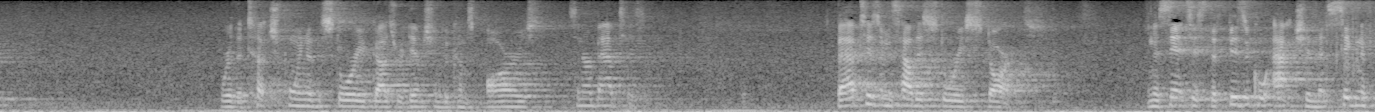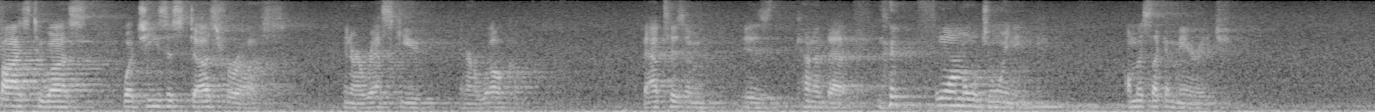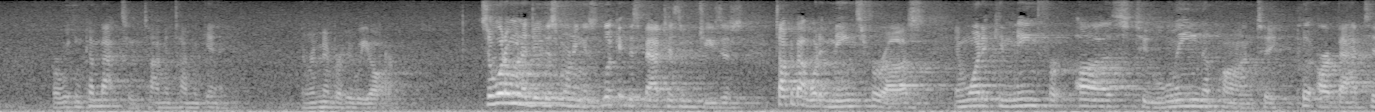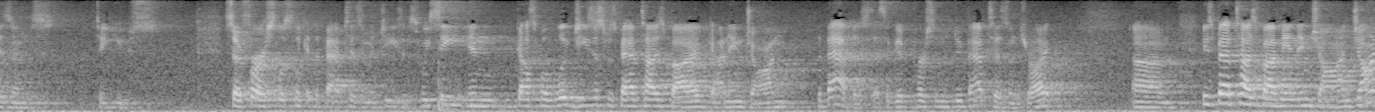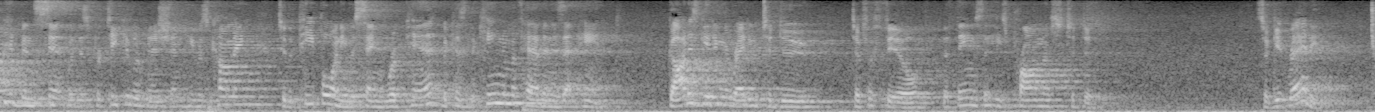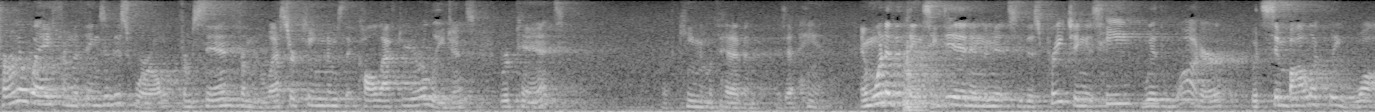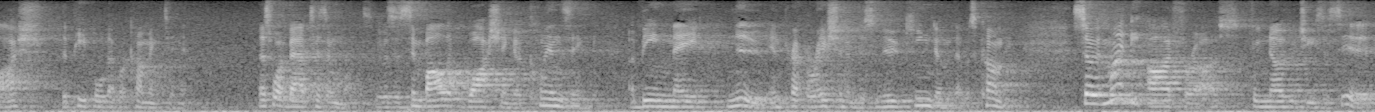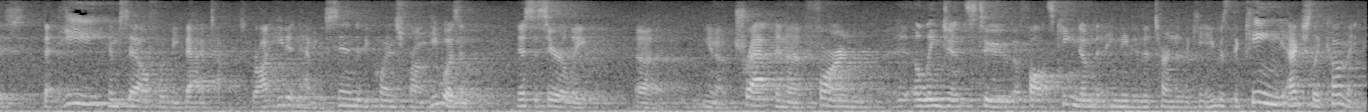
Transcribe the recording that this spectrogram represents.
where the touch point of the story of God's redemption becomes ours, it's in our baptism. Baptism is how this story starts. In a sense, it's the physical action that signifies to us what Jesus does for us in our rescue and our welcome. Baptism is kind of that formal joining, almost like a marriage, where we can come back to time and time again and remember who we are. So, what I want to do this morning is look at this baptism of Jesus, talk about what it means for us, and what it can mean for us to lean upon to put our baptisms to use. So, first, let's look at the baptism of Jesus. We see in Gospel of Luke, Jesus was baptized by a guy named John the Baptist. That's a good person to do baptisms, right? Um, he was baptized by a man named John. John had been sent with this particular mission. He was coming to the people and he was saying, Repent because the kingdom of heaven is at hand. God is getting ready to do, to fulfill the things that He's promised to do. So get ready. Turn away from the things of this world, from sin, from the lesser kingdoms that call after your allegiance. Repent, the kingdom of heaven is at hand. And one of the things he did in the midst of this preaching is he, with water, would symbolically wash the people that were coming to him. That's what baptism was. It was a symbolic washing, a cleansing, of being made new in preparation of this new kingdom that was coming. So it might be odd for us, if we know who Jesus is, that he himself would be baptized, right? He didn't have any sin to be cleansed from. He wasn't necessarily, uh, you know, trapped in a foreign allegiance to a false kingdom that he needed to turn to the king. He was the king actually coming.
